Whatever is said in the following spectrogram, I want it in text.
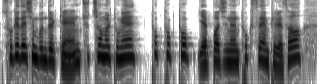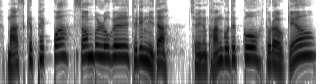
소개되신 분들께는 추첨을 통해 톡톡톡 예뻐지는 톡스앰필에서 마스크팩과 썬블록을 드립니다. 저희는 광고 듣고 돌아올게요.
